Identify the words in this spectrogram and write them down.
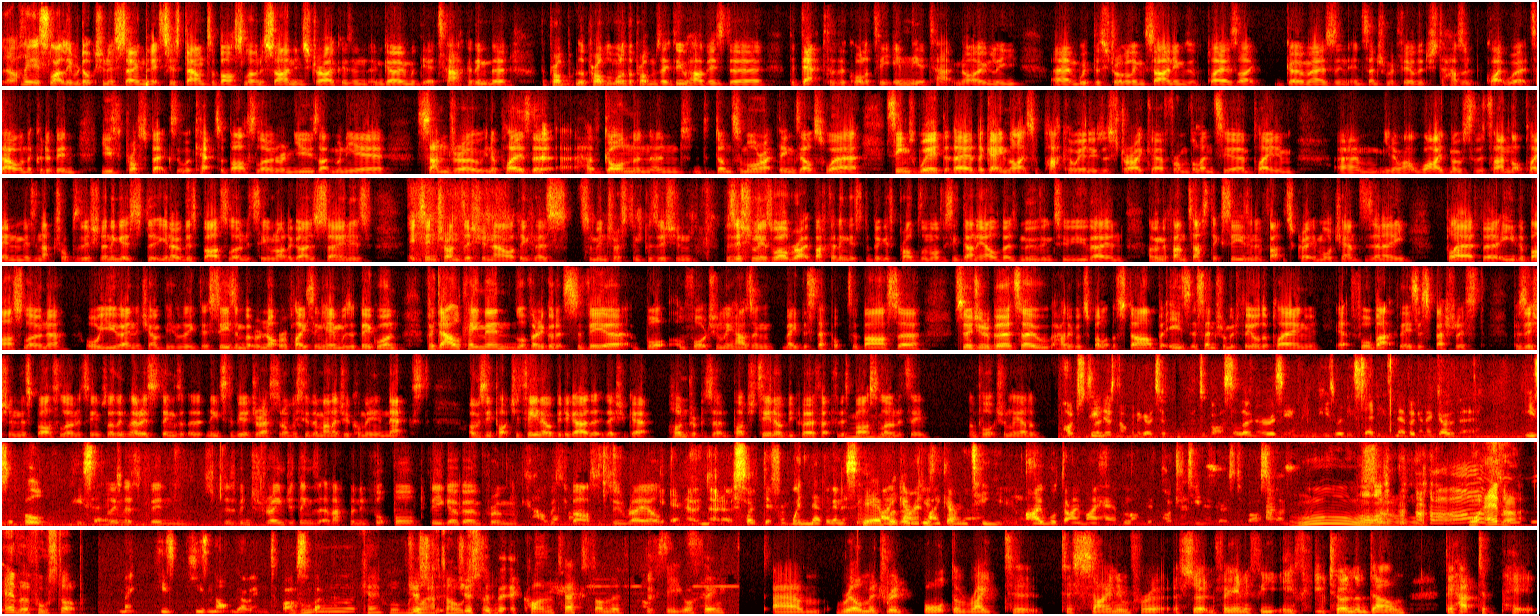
I think it's slightly reductionist saying that it's just down to Barcelona signing strikers and, and going with the attack. I think the the the problem one of the problems they do have is the the depth of the quality in the attack. Not only um, with the struggling signings of players like Gomes in, in central midfield that just hasn't quite worked out, and there could have been youth prospects that were kept at Barcelona and used like Munir, Sandro, you know, players that have gone and, and done some all right things elsewhere. Seems weird that they're they're getting the likes of Paco in, who's a striker from Valencia, and playing him um, you know, out wide most of the time, not playing him his natural position. I think it's you know this Barcelona team, like the guys are saying, is it's in transition now. I think there's some interesting position positionally as well. Right back, I think it's the biggest problem. Obviously, Dani Alves moving to Juve and having a fantastic season. In fact, it's created more chances than any player for either Barcelona or Juve in the Champions League this season, but not replacing him was a big one. Vidal came in, looked very good at Sevilla, but unfortunately hasn't made the step up to Barca. Sergi Roberto had a good spell at the start, but is a central midfielder playing at fullback that is a specialist position in this Barcelona team. So I think there is things that needs to be addressed, and obviously the manager coming in next. Obviously, Pochettino would be the guy that they should get 100%. Pochettino would be perfect for this mm. Barcelona team unfortunately, Adam. Pochettino's not going to go to, to Barcelona, is he? I mean, he's already said he's never going to go there. He's a bull, he said. I think there's been there's been stranger things that have happened in football. Figo going from Come obviously on, Barca to Real. Yeah, no, no, no, so different. We're never going to see. Yeah, I, guarantee, I guarantee you, I will dye my hair blonde if Pochettino goes to Barcelona. Ooh, whatever, ever, full stop. Mate, he's he's not going to Barcelona. Ooh, okay, well, we just, have to hold just a bit of context on the, the Figo thing um, Real Madrid bought the right to to sign him for a, a, certain fee, and if he if he turned them down, they had to pay,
